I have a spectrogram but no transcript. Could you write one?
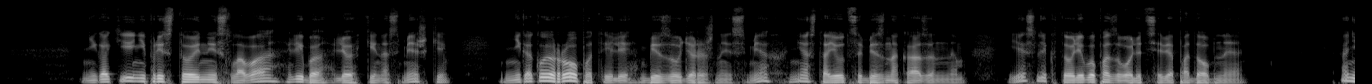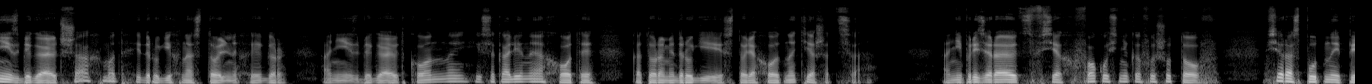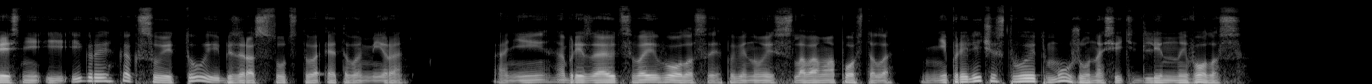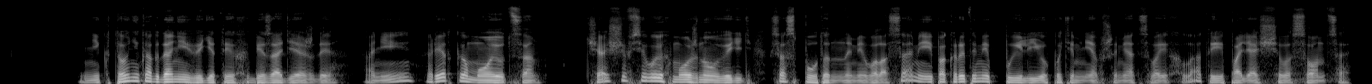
Никакие непристойные слова, либо легкие насмешки, никакой ропот или безудержный смех не остаются безнаказанным, если кто-либо позволит себе подобное. Они избегают шахмат и других настольных игр, они избегают конной и соколиной охоты, которыми другие столь охотно тешатся. Они презирают всех фокусников и шутов, все распутные песни и игры, как суету и безрассудство этого мира. Они обрезают свои волосы, повинуясь словам апостола. «Не приличествует мужу носить длинный волос». Никто никогда не видит их без одежды. Они редко моются. Чаще всего их можно увидеть со спутанными волосами и покрытыми пылью, потемневшими от своих лат и палящего солнца.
